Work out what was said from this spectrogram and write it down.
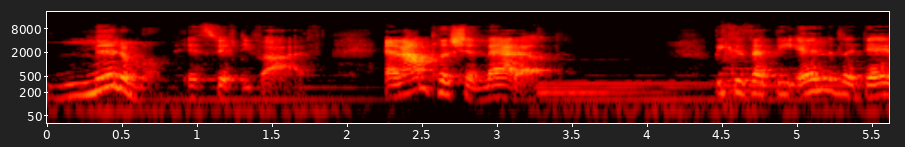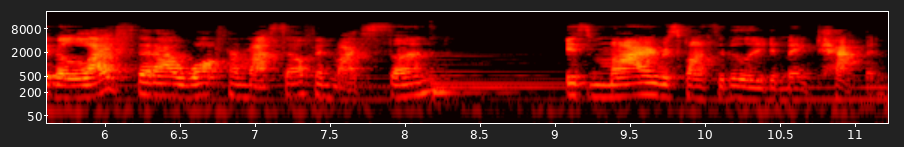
minimum is fifty-five, and I'm pushing that up. Because at the end of the day, the life that I want for myself and my son is my responsibility to make happen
